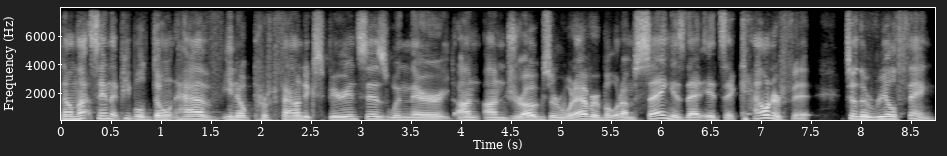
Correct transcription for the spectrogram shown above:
now, I'm not saying that people don't have, you know, profound experiences when they're on on drugs or whatever, but what I'm saying is that it's a counterfeit to the real thing.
